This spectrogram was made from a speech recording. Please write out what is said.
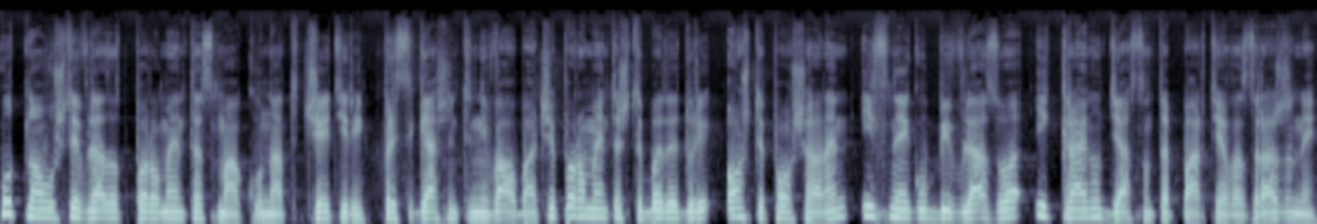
отново ще влязат в парламента с малко над 4. При сегашните нива обаче парламента ще бъде дори още по-шарен и в него би влязла и крайно дясната партия Възраждане.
